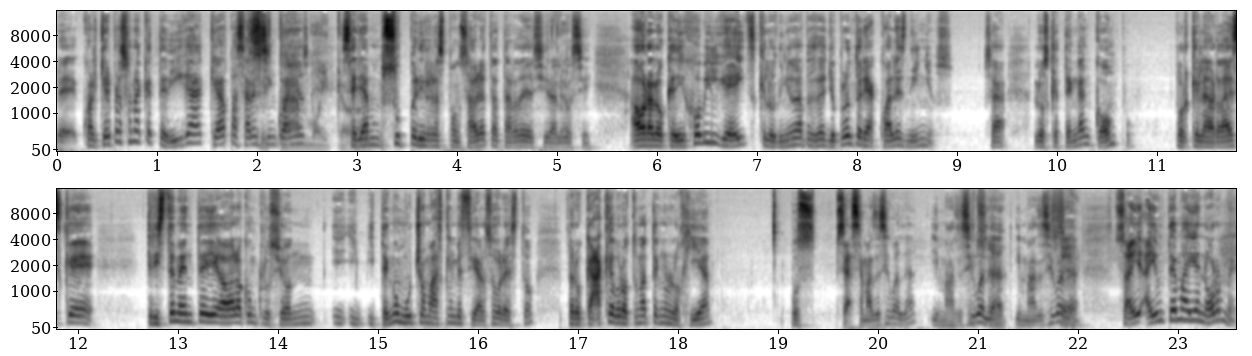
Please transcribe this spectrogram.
eh, cualquier persona que te diga qué va a pasar en Sí, cinco está años sería súper irresponsable tratar de decir algo así. Ahora, lo que dijo Bill Gates, que los niños van a aprender, yo preguntaría, ¿cuáles niños? O sea, los que tengan compu. Porque la verdad es que tristemente he llegado a la conclusión, y, y- y tengo mucho más que investigar sobre esto, pero cada que brota una tecnología, pues se hace más desigualdad, y más desigualdad, y más desigualdad. O sea, hay, hay un tema ahí enorme,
